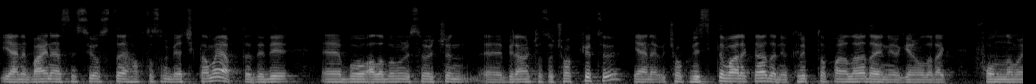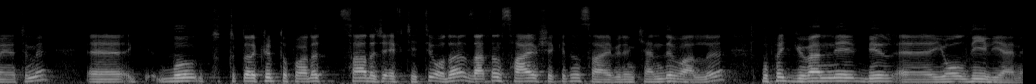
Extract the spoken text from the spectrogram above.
yani Binance'in CEO'su da hafta sonu bir açıklama yaptı. Dedi e, bu Alabama Research'ın e, bilançosu çok kötü. Yani çok riskli varlıklara dayanıyor. Kripto paralara dayanıyor genel olarak fonlama yönetimi. Bu tuttukları kripto paralar sadece FTT o da zaten sahip şirketin sahibinin kendi varlığı. Bu pek güvenli bir yol değil yani.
